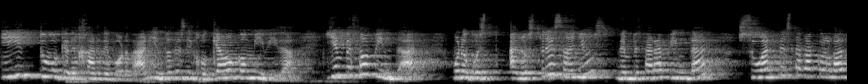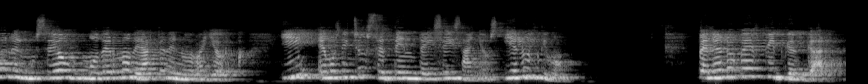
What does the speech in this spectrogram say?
y tuvo que dejar de bordar y entonces dijo, ¿qué hago con mi vida? Y empezó a pintar. Bueno, pues a los tres años de empezar a pintar, su arte estaba colgado en el Museo Moderno de Arte de Nueva York. Y hemos dicho 76 años. Y el último, Penélope Fitzgerald.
